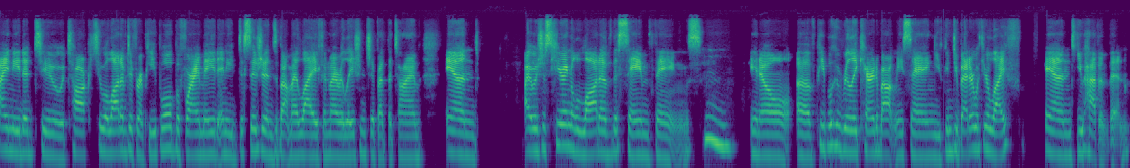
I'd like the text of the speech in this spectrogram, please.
I needed to talk to a lot of different people before I made any decisions about my life and my relationship at the time. And I was just hearing a lot of the same things, hmm. you know, of people who really cared about me saying, you can do better with your life, and you haven't been.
